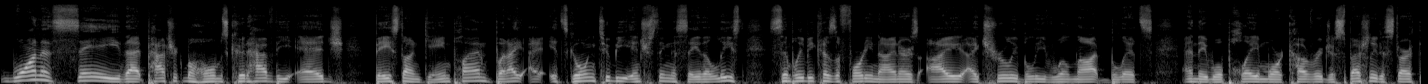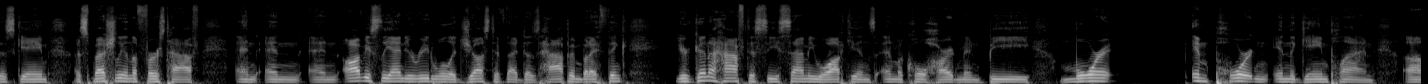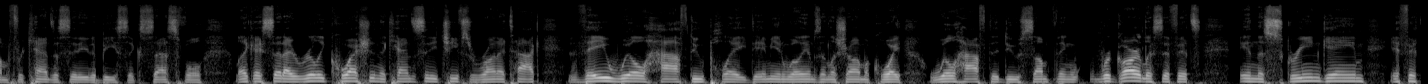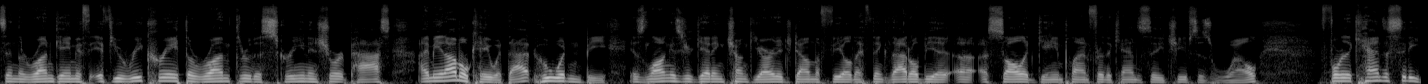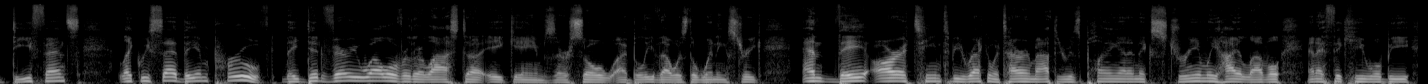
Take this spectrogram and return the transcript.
want to say that Patrick Mahomes could have the edge based on game plan, but I, I, it's going to be interesting to say the least simply because the 49ers I, I truly believe will not blitz and they will play more coverage especially to start this game, especially in the first half. And and and obviously Andy Reid will adjust if that does happen, but I think you're going to have to see Sammy Watkins and Mecole Hardman be more important in the game plan um, for Kansas City to be successful. Like I said, I really question the Kansas City Chiefs' run attack. They will have to play. Damien Williams and LeSean McCoy will have to do something, regardless if it's in the screen game, if it's in the run game. If, if you recreate the run through the screen and short pass, I mean, I'm okay with that. Who wouldn't be? As long as you're getting chunk yardage down the field, I think that'll be a, a, a solid game plan for the Kansas City Chiefs as well. For the Kansas City defense, like we said, they improved. They did very well over their last uh, eight games or so. I believe that was the winning streak. And they are a team to be reckoned with. Tyrann Mathieu is playing at an extremely high level, and I think he will be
